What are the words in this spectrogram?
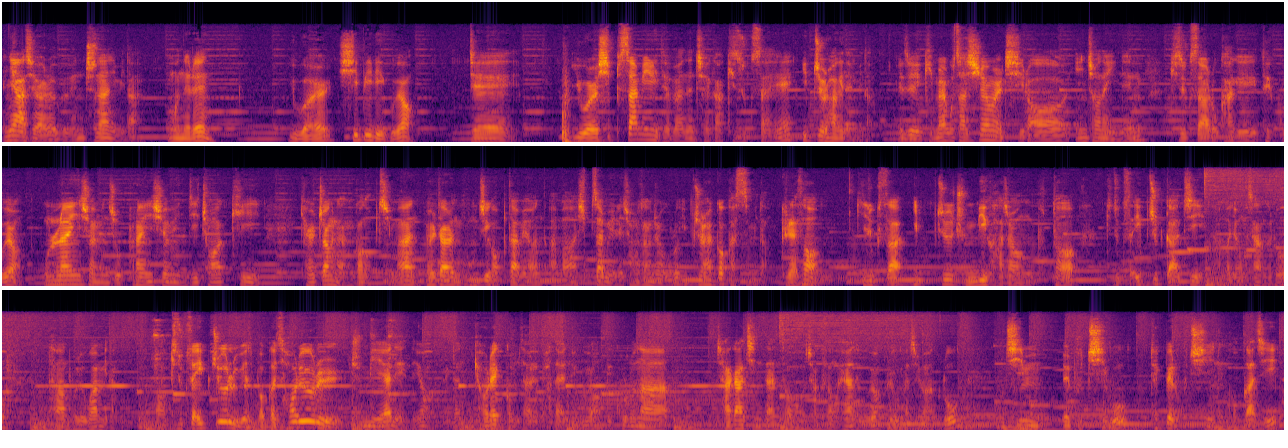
안녕하세요 여러분. 준환입니다. 오늘은 6월 10일이고요. 이제 6월 13일이 되면은 제가 기숙사에 입주를 하게 됩니다. 이제 기말고사 시험을 치러 인천에 있는 기숙사로 가게 됐고요. 온라인 시험인지 오프라인 시험인지 정확히 결정 난 건 없지만 별다른 공지가 없다면 아마 13일에 정상적으로 입주를 할 것 같습니다. 그래서 기숙사 입주 준비 과정부터 기숙사 입주까지 한번 영상으로 담아보려고 합니다 어, 기숙사 입주를 위해서 몇 가지 서류를 준비해야 되는데요. 일단 결핵 검사를 받아야 되고요. 코로나 자가 진단서 작성해야 되고요. 그리고 마지막으로 짐을 붙이고 택배로 붙이는 것까지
